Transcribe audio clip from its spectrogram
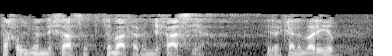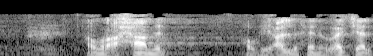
تخرج من النفاس وتتماثل نفاسها إذا كان مريض أو امرأة حامل أو بيعل فإنه يؤجل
